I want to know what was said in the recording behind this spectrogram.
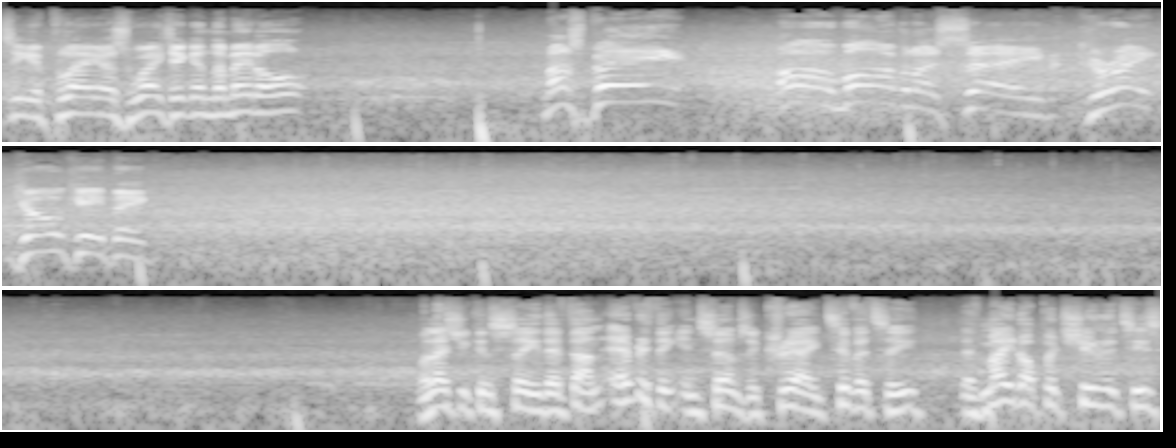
Plenty of players waiting in the middle. Must be! Oh, marvellous save. Great goalkeeping. Well, as you can see, they've done everything in terms of creativity. They've made opportunities,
